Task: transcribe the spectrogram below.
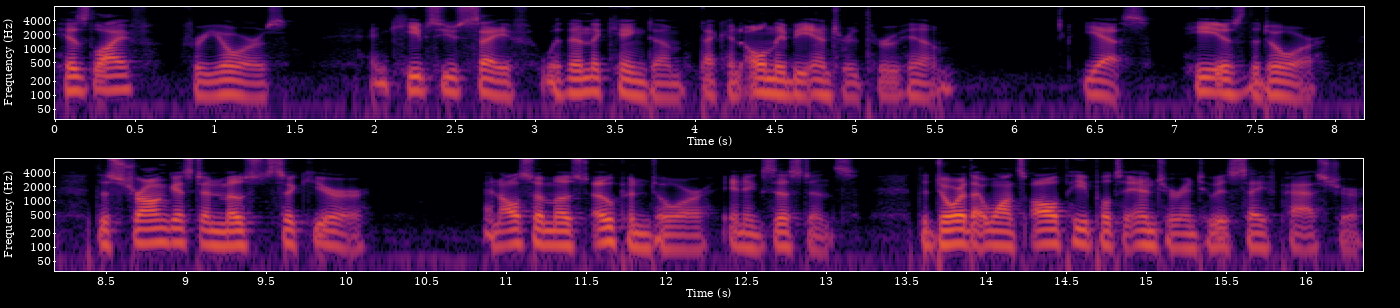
his life for yours, and keeps you safe within the kingdom that can only be entered through him. Yes, he is the door, the strongest and most secure, and also most open door in existence, the door that wants all people to enter into his safe pasture.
